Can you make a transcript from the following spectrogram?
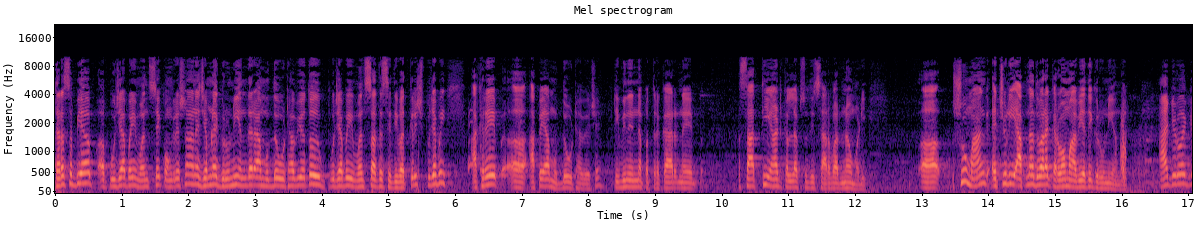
ધારાસભ્ય પૂજાભાઈ વંશ કોંગ્રેસના અને જેમણે ગૃહની અંદર આ મુદ્દો ઉઠાવ્યો હતો, પૂજાભાઈ વંશ સાથે સીધી વાત કરીશ. પૂજાભાઈ, આખરે આપે આ મુદ્દો ઉઠાવ્યો છે. ટીવી નાઇનના પત્રકારને સાતથી આઠ કલાક સુધી સારવાર ન મળી. શું માંગ એકચ્યુઅલી આપના દ્વારા કરવામાં આવી હતી ગૃહની અંદર? આજરોજ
